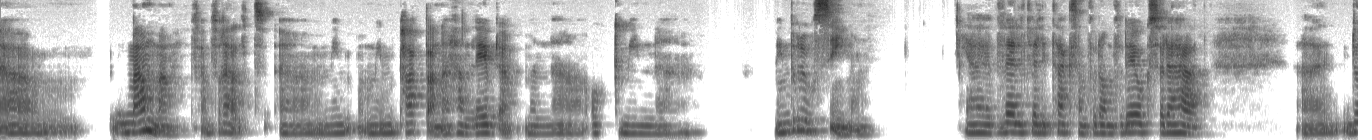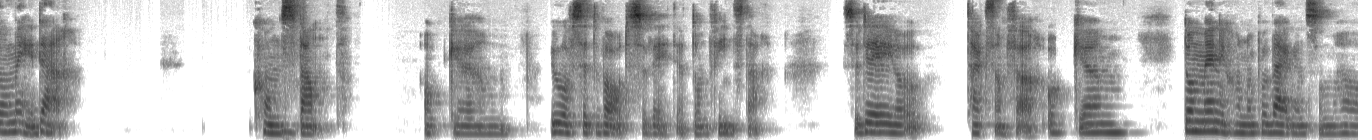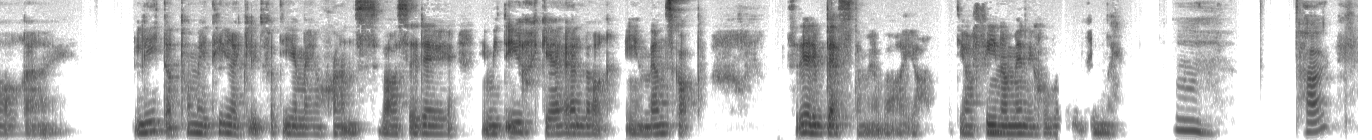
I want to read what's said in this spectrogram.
Um, min mamma framförallt. Uh, min, min pappa när han levde men, uh, och min, uh, min bror Simon. Jag är väldigt, väldigt tacksam för dem för det är också det här att de är där. Konstant. Och um, oavsett vad så vet jag att de finns där. Så det är jag tacksam för. Och um, de människorna på vägen som har litat på mig tillräckligt för att ge mig en chans, vare sig det är i mitt yrke eller i en vänskap. Så det är det bästa med att vara jag. Att jag har fina mm. människor runt omkring mig. Mm. Tack.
